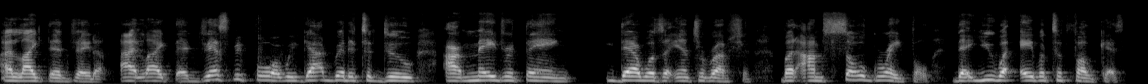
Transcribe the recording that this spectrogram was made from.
I like that, Jada. I like that. Just before we got ready to do our major thing, there was an interruption, but I'm so grateful that you were able to focus.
